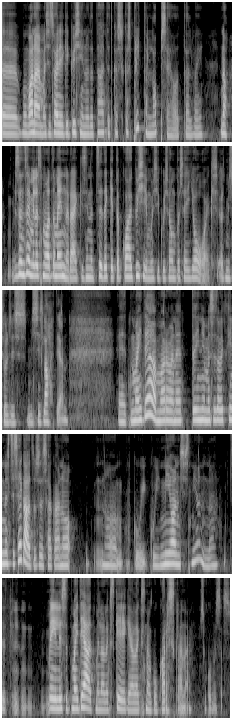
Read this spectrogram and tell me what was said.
äh, mu vanaema siis oligi küsinud, et ah, et, kas, kas Brit on lapseootel või noh, see on see, millest ma vaata, ma enne rääkisin, et see tekitab kohe küsimusi, kui sa umbes ei joo, eks ju, et mis sul siis, mis siis lahti on. et ma ei tea, ma arvan, et inimesed olid kindlasti segaduses, aga no no kui, kui nii on, siis nii on, noh. meil lihtsalt, ma ei tea, et meil oleks keegi oleks nagu karsklane suguvõsas.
